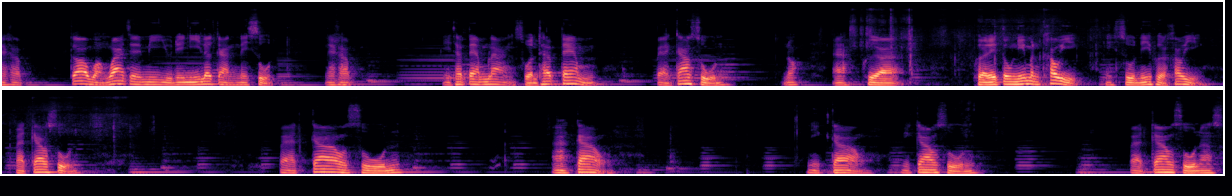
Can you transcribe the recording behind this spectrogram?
นะครับ ก็หวังว่าจะมีอยู่ในนี้แล้วกันในสูตรนะครับนี่ถ้าแต้มล่างส่วนถ้าแต้ม 890เนาะอะเผื่อเผื่อในตรงนี้มันเข้าอีกนี่สูตรนี้เผื่อเข้าอีก 890 890อะ9นี่9มี 90 890อะ00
